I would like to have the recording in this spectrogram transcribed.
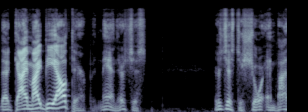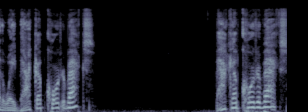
that guy might be out there, but man, there's just there's just a short. And by the way, backup quarterbacks, backup quarterbacks.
